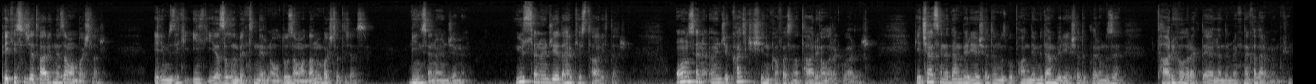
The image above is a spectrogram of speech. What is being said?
Peki sizce tarih ne zaman başlar? Elimizdeki ilk yazılı metinlerin olduğu zamandan mı başlatacağız? Bin sene önce mi? Yüz sene önceye de herkes tarih der. On sene önce kaç kişinin kafasında tarih olarak vardır? Geçen seneden beri yaşadığımız bu pandemiden beri yaşadıklarımızı tarih olarak değerlendirmek ne kadar mümkün?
